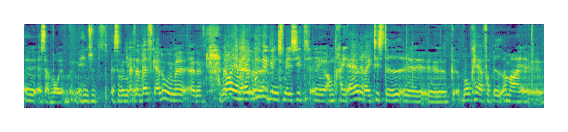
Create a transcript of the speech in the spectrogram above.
Øh, altså, hvor jeg, med hensyn, altså, hvad Altså, hvad skal du med af det? Hvad Nå, jamen, skal, øh, udviklingsmæssigt øh, omkring, er jeg det rigtige sted? Øh, hvor kan jeg forbedre mig? Øh,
